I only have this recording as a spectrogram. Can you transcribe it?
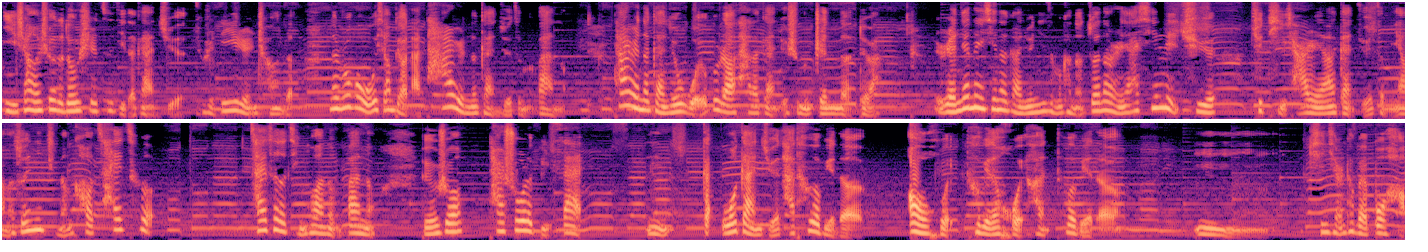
以上说的都是自己的感觉，就是第一人称的。那如果我想表达他人的感觉怎么办呢？他人的感觉我又不知道他的感觉是不是真的，对吧？人家内心的感觉你怎么可能钻到人家心里去去体察人家感觉怎么样的？所以你只能靠猜测。猜测的情况怎么办呢？比如说他说了比赛，嗯，感我感觉他特别的。懊悔，特别的悔恨，特别的，嗯，心情特别不好。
